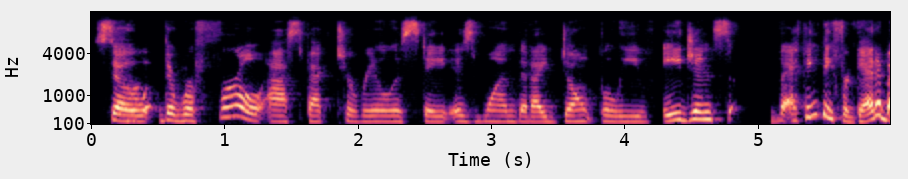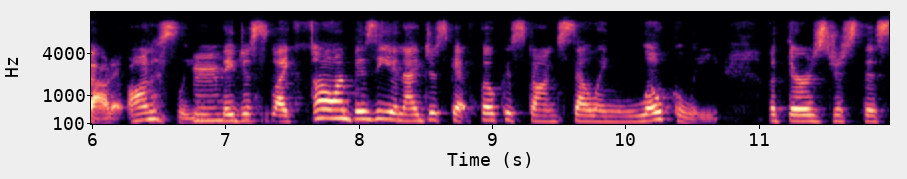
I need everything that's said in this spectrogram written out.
So the referral aspect to real estate is one that I don't believe agents I think they forget about it, honestly. Mm-hmm. They just like, oh, I'm busy and I just get focused on selling locally. But there's just this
